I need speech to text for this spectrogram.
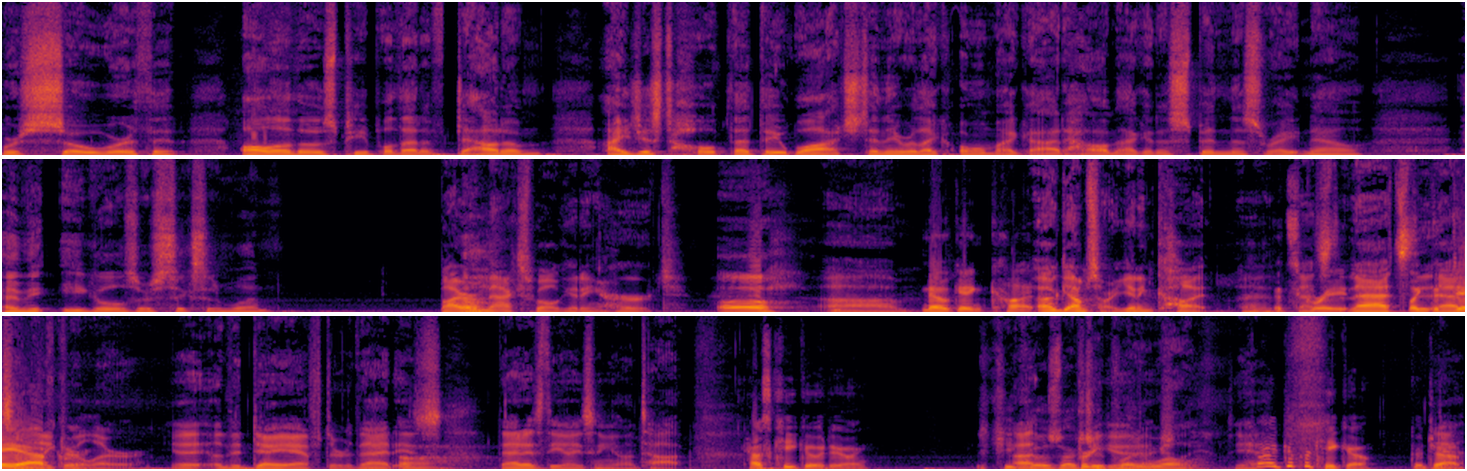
were so worth it. All of those people that have doubted him, I just hope that they watched and they were like, "Oh my God, how am I going to spin this right now?" And the Eagles are six and one. Byron Maxwell getting hurt. Oh, no, getting cut. Uh, I'm sorry, getting cut. Uh, It's that's, great. That's Like the, the that's day a after. Error. Yeah, the day after. That is that is the icing on top. How's Kiko doing? Uh, Kiko's actually pretty good, playing actually. well. Yeah, Ah, good for Kiko. Good yeah, job.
